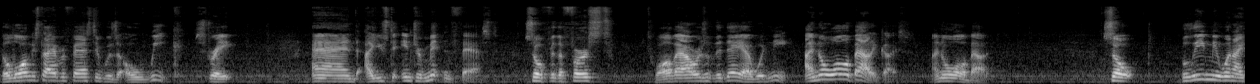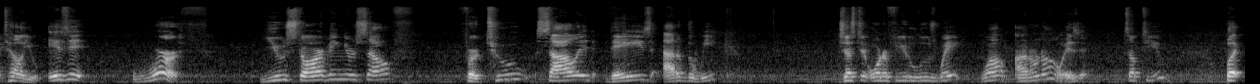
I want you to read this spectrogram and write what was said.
The longest I ever fasted was a week straight, and I used to intermittent fast. So for the first 12 hours of the day, I wouldn't eat. I know all about it, guys. I know all about it. So, believe me when I tell you, is it worth you starving yourself for two solid days out of the week just in order for you to lose weight? Well, I don't know. Is it? It's up to you. But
